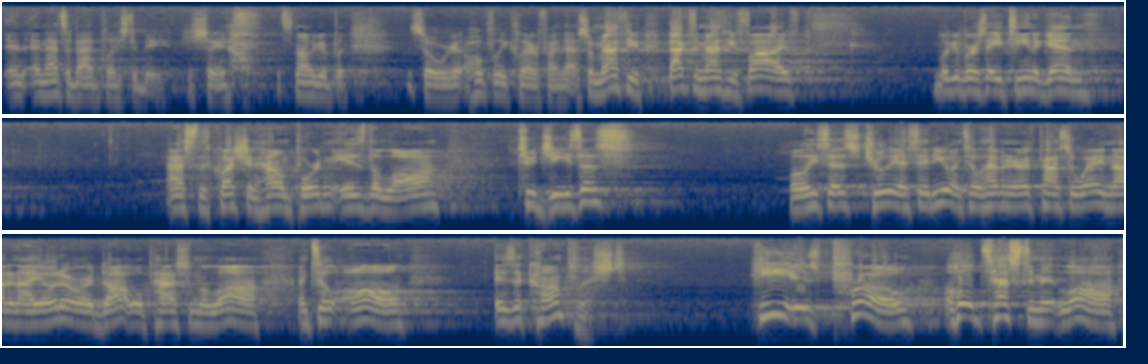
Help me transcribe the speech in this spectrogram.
And, and that's a bad place to be, just so you know. It's not a good place. So, we're going to hopefully clarify that. So, Matthew, back to Matthew 5, look at verse 18 again. Ask the question how important is the law to Jesus? Well, he says, Truly I say to you, until heaven and earth pass away, not an iota or a dot will pass from the law until all is accomplished. He is pro Old Testament law,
